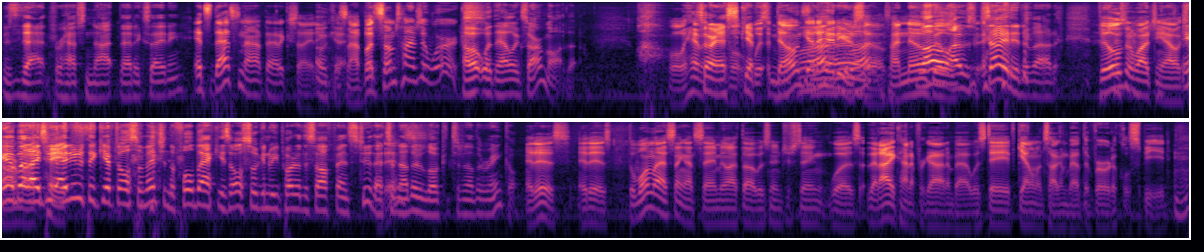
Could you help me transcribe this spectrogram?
Is that perhaps not that exciting? It's that's not that exciting. Okay. It's not, but sometimes it works. How about with Alex Armah though? Well, we haven't. Sorry, I well, skipped we- some- don't get ahead of What? yourselves. I know. well, Bill, I was excited about it. Bill's been watching Alex. yeah, but I do, I tape. do think you have to also mention the fullback is also going to be part of this offense too. That's It is. another look. It's another wrinkle. It is. It is. The one last thing on Samuel I thought was interesting was that I kind of forgot about was Dave Gettleman talking about the vertical speed Mm-hmm.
